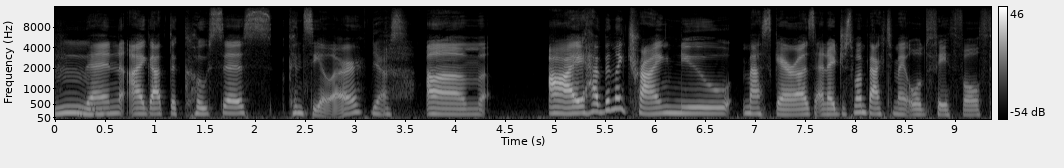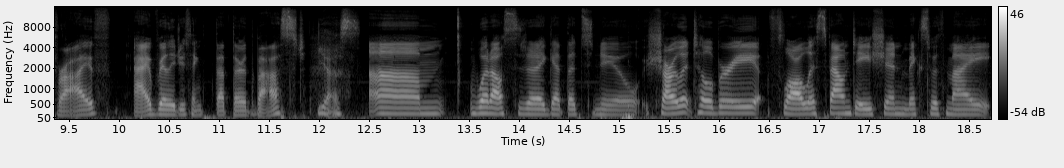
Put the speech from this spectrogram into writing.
Mm. Then I got the Kosas concealer. Yes. Um, I have been like trying new mascaras, and I just went back to my old faithful Thrive. I really do think that they're the best. Yes. Um, what else did I get that's new? Charlotte Tilbury Flawless Foundation mixed with my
